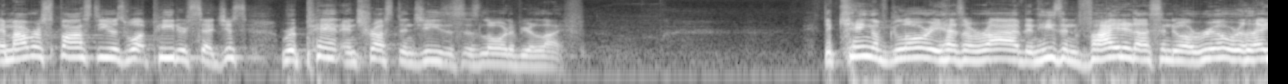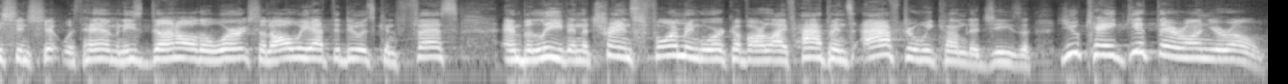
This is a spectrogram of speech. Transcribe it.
And my response to you is what Peter said just repent and trust in Jesus as Lord of your life. The King of glory has arrived and he's invited us into a real relationship with him and he's done all the work so that all we have to do is confess and believe. And the transforming work of our life happens after we come to Jesus. You can't get there on your own.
